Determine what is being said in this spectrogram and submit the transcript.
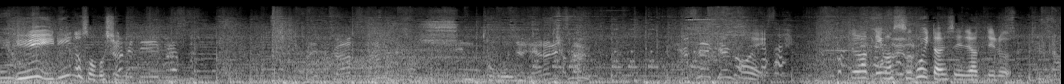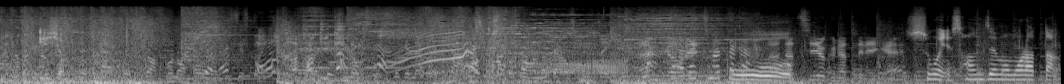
えー、イリーナさんが死ぬ。グラビティブラスト回復アップ神道じゃやられちまう流星剣おい。ちょっと待って今すごい体勢でやってる。よいしょおおすごいね3000ももらったの。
